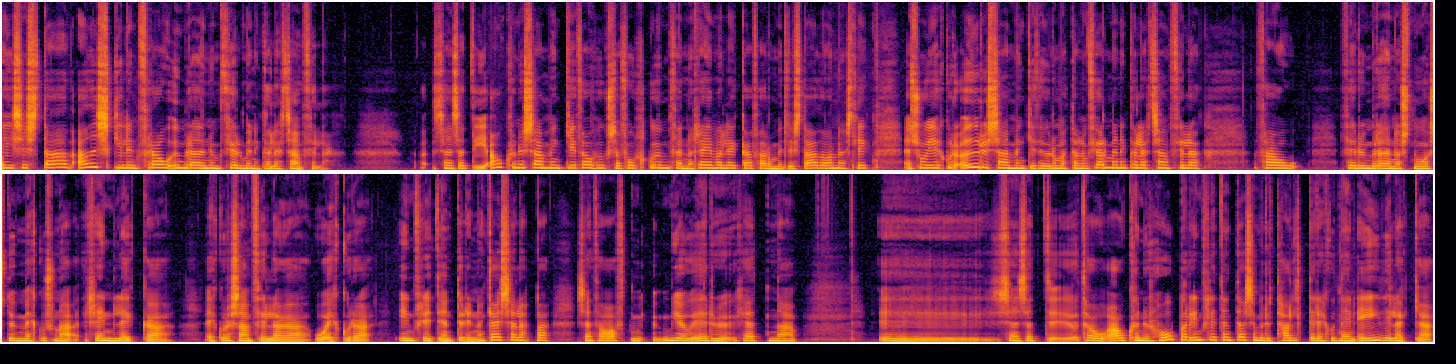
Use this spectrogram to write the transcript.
eigi sér stað aðskilin frá umræðinum fjölmenningalegt samfélag Sagt, í ákunni samhengi þá hugsa fólk um þennan reyfanleika, fara á milli stað og annað slíkt en svo í ykkur öðru samhengi þegar við erum að tala um fjölmenningalegt samfélag þá fer umræðin að snúast um ykkur svona reynleika, ykkur samfélaga og ykkur innflytjendur innan gæsaleppa sem þá oft mjög eru hérna e, sagt, þá ákunnur hópar innflytjenda sem eru taldir einhvern veginn eidilegja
